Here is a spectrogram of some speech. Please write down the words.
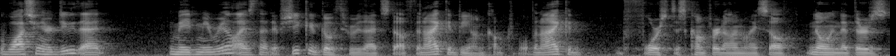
watching her do that made me realize that if she could go through that stuff then I could be uncomfortable then I could force discomfort on myself knowing that there's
